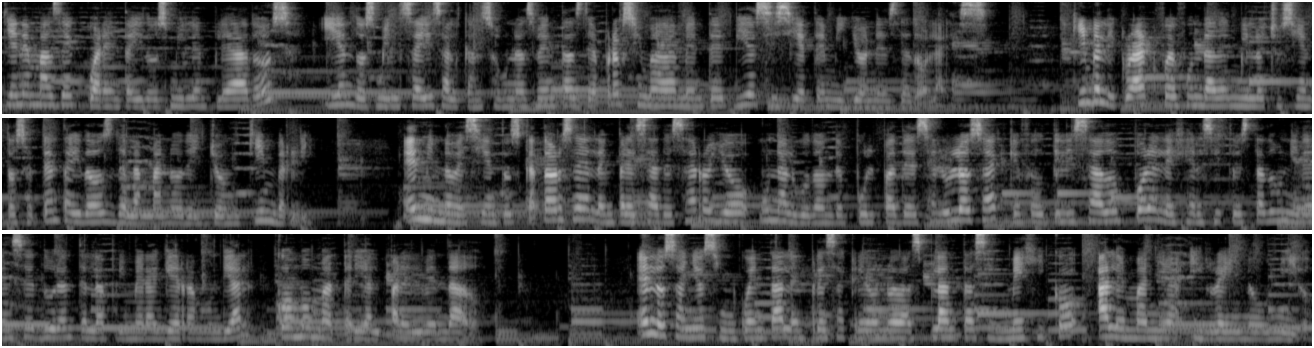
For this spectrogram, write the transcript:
tiene más de 42.000 empleados y en 2006 alcanzó unas ventas de aproximadamente 17 millones de dólares. Kimberly Clark fue fundada en 1872 de la mano de John Kimberly. En 1914, la empresa desarrolló un algodón de pulpa de celulosa que fue utilizado por el ejército estadounidense durante la Primera Guerra Mundial como material para el vendado. En los años 50, la empresa creó nuevas plantas en México, Alemania y Reino Unido.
